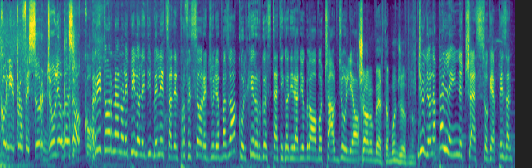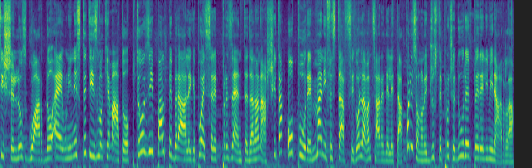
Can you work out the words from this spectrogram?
con il professor Giulio Basocco. Ritornano le pillole di bellezza del professore Giulio Basocco, il chirurgo estetico di Radio Globo. Ciao Giulio. Ciao Roberta, buongiorno. Giulio, la pelle in eccesso che appesantisce lo sguardo è un inestetismo chiamato ptosi palpebrale che può essere presente dalla nascita oppure manifestarsi con l'avanzare dell'età. Quali sono le giuste procedure per eliminarla?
